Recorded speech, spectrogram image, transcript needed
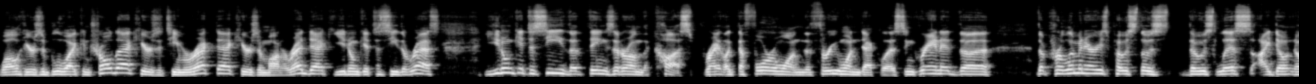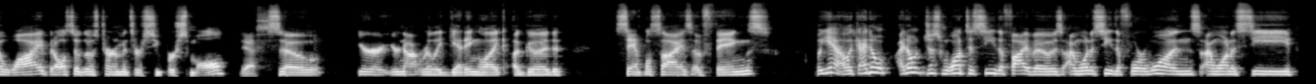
well, here's a blue eye control deck, here's a Temur Rec deck, here's a mono red deck, you don't get to see the rest. You don't get to see the things that are on the cusp, right? Like the 4 1, the 3 1 deck list. And granted, the the preliminaries post those those lists. I don't know why, but also those tournaments are super small. Yes. So you're you're not really getting like a good sample size of things. But yeah, like I don't I don't just want to see the five O's. I want to see the four ones. I want to see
